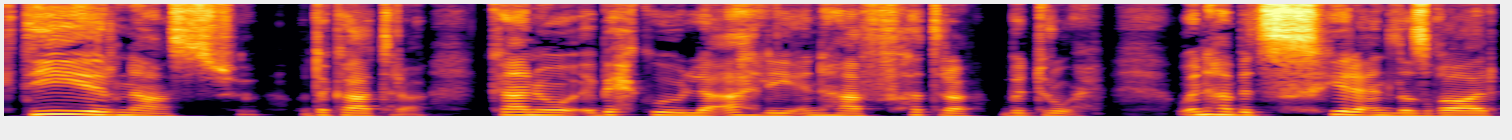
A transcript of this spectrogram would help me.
كتير ناس ودكاترة كانوا بيحكوا لأهلي إنها فترة بتروح وإنها بتصير عند الصغار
